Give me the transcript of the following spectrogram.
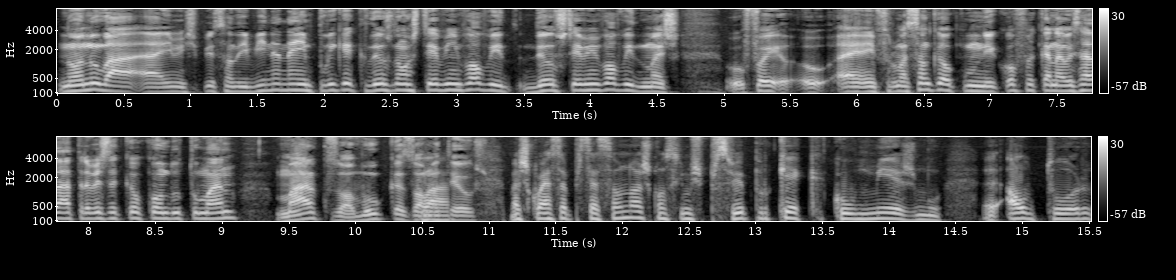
não anula a inspiração divina, nem implica que Deus não esteve envolvido. Deus esteve envolvido, mas foi, a informação que ele comunicou foi canalizada através daquele conduto humano, Marcos, ou Lucas, claro. ou Mateus. Mas com essa percepção nós conseguimos perceber porque é que com o mesmo uh, autor,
